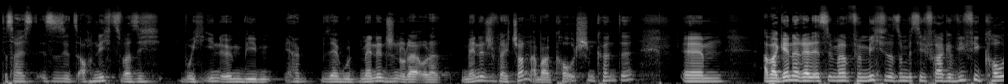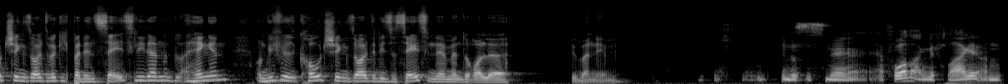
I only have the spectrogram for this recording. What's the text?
Das heißt, ist es jetzt auch nichts, was ich, wo ich ihn irgendwie ja, sehr gut managen oder, oder managen vielleicht schon, aber coachen könnte. Ähm, aber generell ist immer für mich so ein bisschen die Frage, wie viel Coaching sollte wirklich bei den Sales-Leadern hängen und wie viel Coaching sollte diese Sales-Enablement-Rolle übernehmen? Ich finde, das ist eine hervorragende Frage und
